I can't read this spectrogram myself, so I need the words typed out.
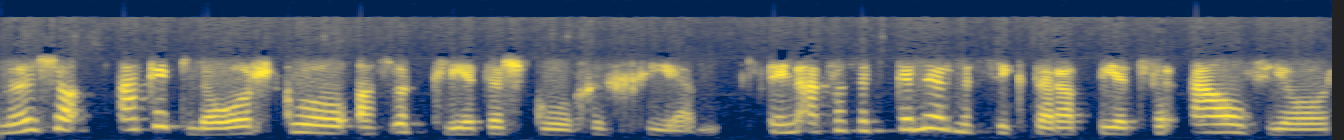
Mesha, ek het laerskool as ook kleuterskool gegee en ek was 'n kindermusiekterapeut vir 11 jaar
